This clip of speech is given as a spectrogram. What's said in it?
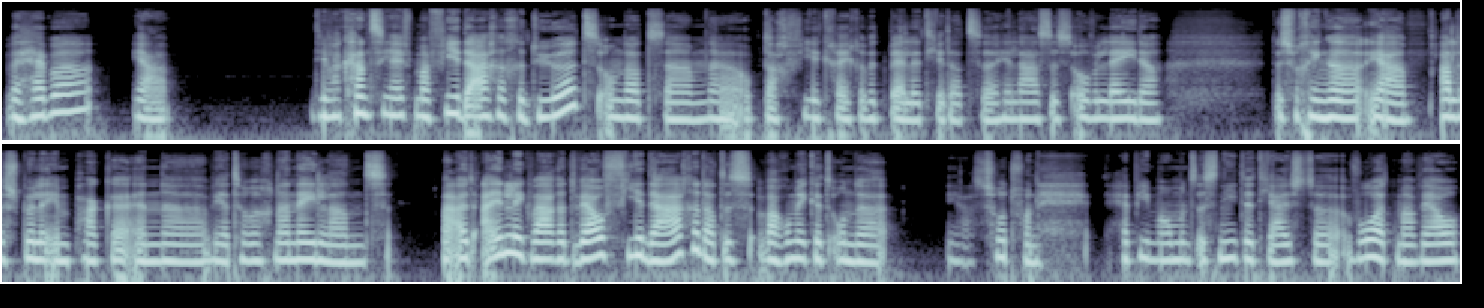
we hebben, ja, die vakantie heeft maar vier dagen geduurd. Omdat um, nou, op dag vier kregen we het belletje dat ze helaas is overleden. Dus we gingen ja, alle spullen inpakken en uh, weer terug naar Nederland. Maar uiteindelijk waren het wel vier dagen. Dat is waarom ik het onder ja, soort van happy moment is niet het juiste woord, maar wel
